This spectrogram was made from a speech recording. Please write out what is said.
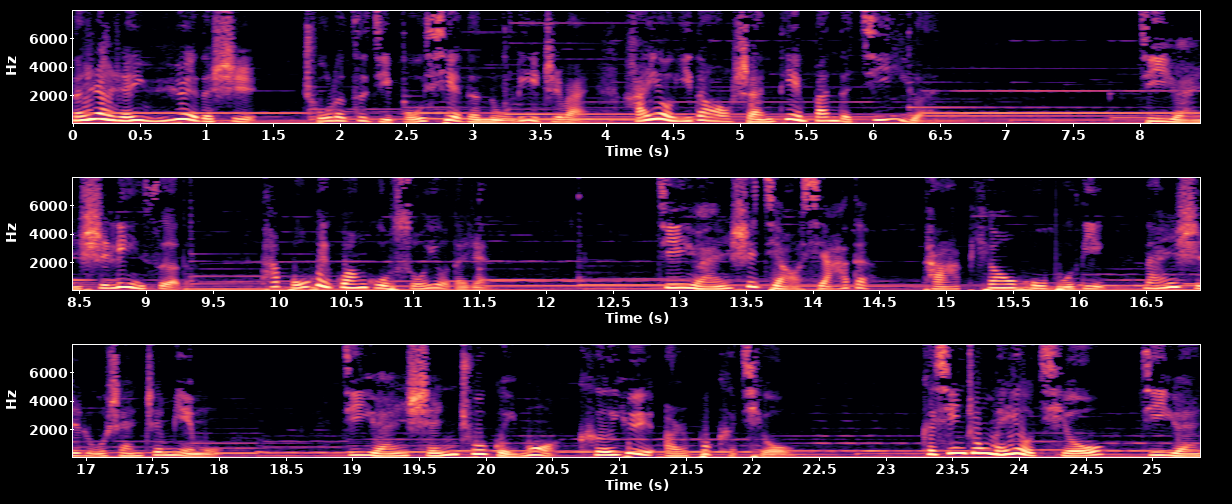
能让人逾越的是，除了自己不懈的努力之外，还有一道闪电般的机缘。机缘是吝啬的，他不会光顾所有的人；机缘是狡黠的，他飘忽不定，难识庐山真面目；机缘神出鬼没，可遇而不可求。可心中没有求，机缘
